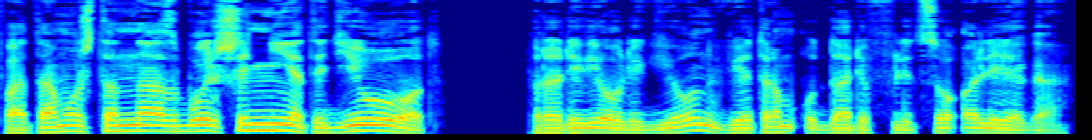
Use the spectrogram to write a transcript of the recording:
«Потому что нас больше нет, идиот!» — проревел Легион, ветром ударив в лицо Олега.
